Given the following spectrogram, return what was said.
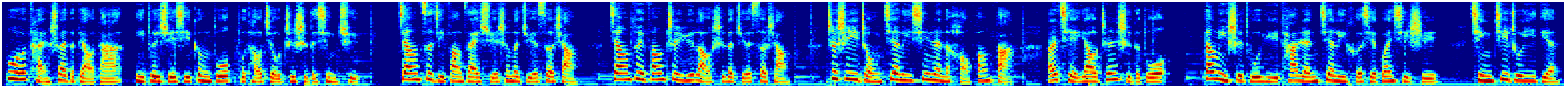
不如坦率地表达你对学习更多葡萄酒知识的兴趣。将自己放在学生的角色上，将对方置于老师的角色上，这是一种建立信任的好方法，而且要真实的多。当你试图与他人建立和谐关系时，请记住一点：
